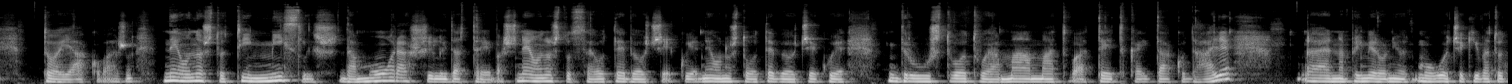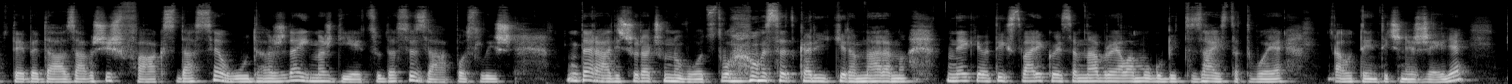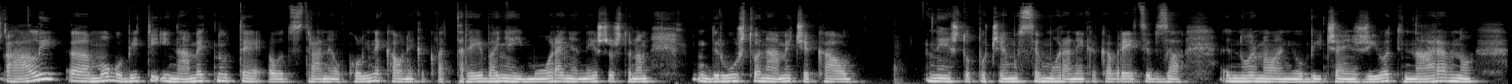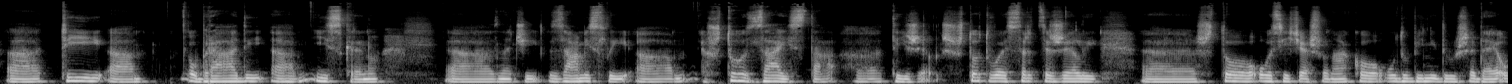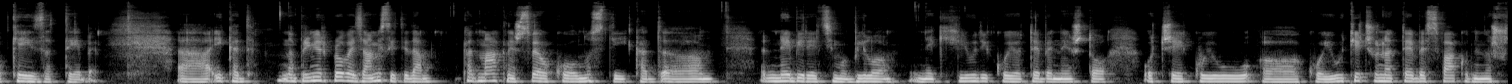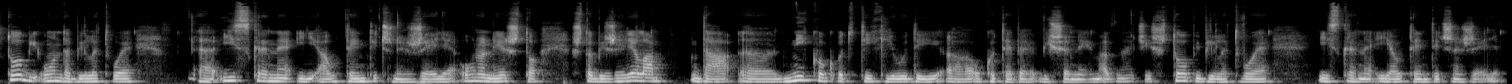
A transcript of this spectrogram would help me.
To je jako važno. Ne ono što ti misliš da moraš ili da trebaš. Ne ono što se od tebe očekuje. Ne ono što od tebe očekuje društvo, tvoja mama, tvoja tetka i tako dalje. E, na primjer, oni mogu očekivati od tebe da završiš faks, da se udaš, da imaš djecu, da se zaposliš, da radiš u računovodstvu. Ovo sad karikiram, naravno. Neke od tih stvari koje sam nabrojala mogu biti zaista tvoje autentične želje ali e, mogu biti i nametnute od strane okoline kao nekakva trebanja i moranja, nešto što nam društvo nameće kao nešto po čemu se mora nekakav recept za normalan i običajen život. Naravno, e, ti e, obradi iskreno znači zamisli što zaista ti želiš, što tvoje srce želi, što osjećaš onako u dubini duše da je ok za tebe. I kad, na primjer, probaj zamisliti da kad makneš sve okolnosti, kad ne bi recimo bilo nekih ljudi koji od tebe nešto očekuju, koji utječu na tebe svakodnevno, što bi onda bile tvoje iskrene i autentične želje, ono nešto što bi željela da e, nikog od tih ljudi e, oko tebe više nema. Znači što bi bile tvoje iskrene i autentične želje.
